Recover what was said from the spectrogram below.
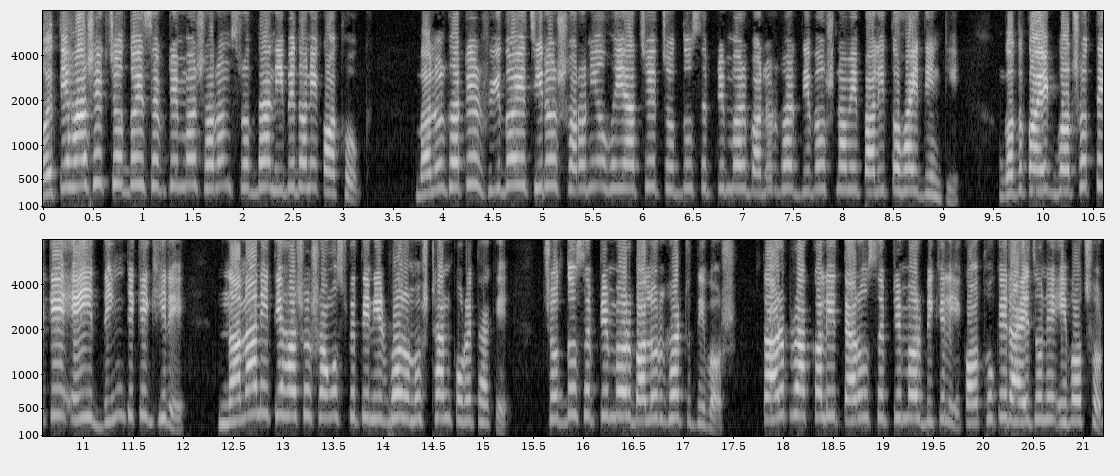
ঐতিহাসিক চোদ্দই সেপ্টেম্বর স্মরণ শ্রদ্ধা নিবেদনে কথক। বালুরঘাটের হৃদয়ে চিরস্মরণীয় হয়ে আছে চোদ্দ সেপ্টেম্বর বালুরঘাট দিবস নামে পালিত হয় দিনটি। গত কয়েক বছর থেকে এই দিনটিকে ঘিরে নানান ইতিহাস ও সংস্কৃতি নির্ভর অনুষ্ঠান করে থাকে চোদ্দ সেপ্টেম্বর বালুরঘাট দিবস। তার প্রাকালে তেরো সেপ্টেম্বর বিকেলে কথকের আয়োজনে এবছর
